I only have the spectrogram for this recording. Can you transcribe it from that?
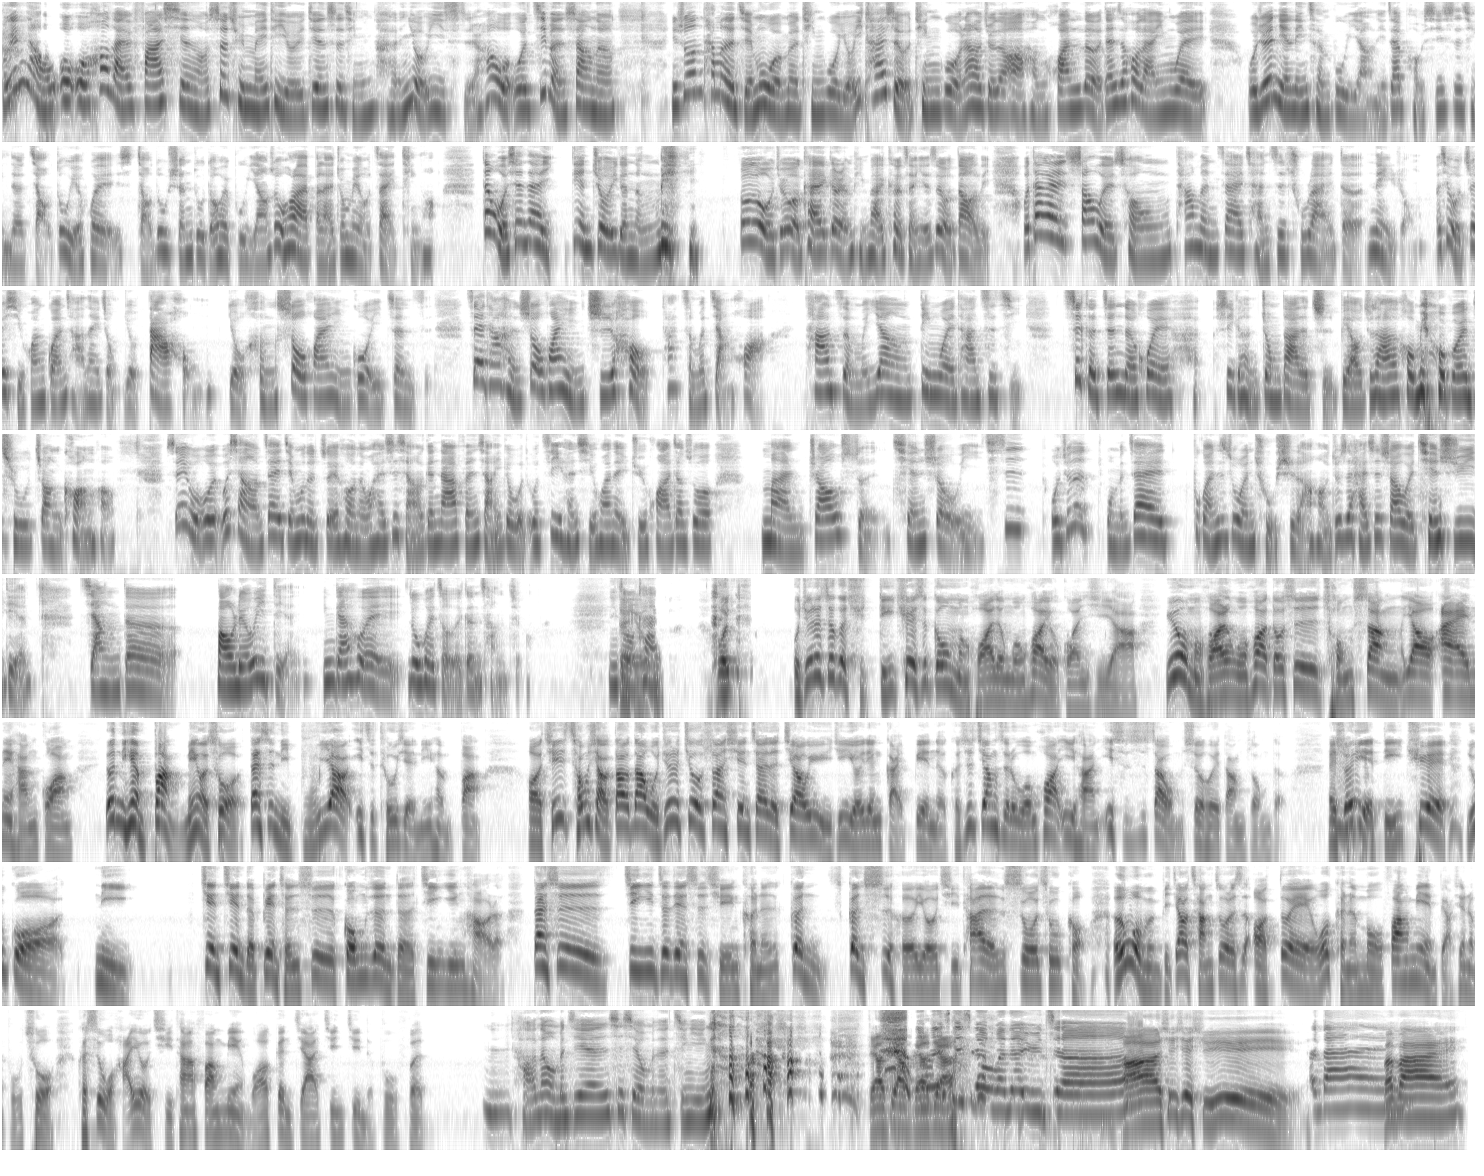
我跟你讲，我我后来发现哦，社群媒体有一件事情很有意思，然后我我基本上呢。你说他们的节目我有没有听过？有，一开始有听过，然后觉得啊很欢乐，但是后来因为我觉得年龄层不一样，你在剖析事情的角度也会角度深度都会不一样，所以我后来本来就没有再听哈。但我现在练就一个能力。不过我觉得我开个人品牌课程也是有道理。我大概稍微从他们在产制出来的内容，而且我最喜欢观察那种有大红、有很受欢迎过一阵子，在他很受欢迎之后，他怎么讲话，他怎么样定位他自己，这个真的会很是一个很重大的指标，就是他后面 会不会出状况哈。所以我，我我想在节目的最后呢，我还是想要跟大家分享一个我我自己很喜欢的一句话，叫做。满招损，谦受益。其实我觉得我们在不管是做人处事啦，哈，就是还是稍微谦虚一点，讲的保留一点，应该会路会走得更长久。你怎么看？我我觉得这个的确是跟我们华人文化有关系啊，因为我们华人文化都是崇尚要爱爱内涵光，因为你很棒没有错，但是你不要一直凸显你很棒。哦，其实从小到大，我觉得就算现在的教育已经有一点改变了，可是这样子的文化意涵一直是在我们社会当中的。诶，所以也的确，如果你渐渐的变成是公认的精英好了，但是精英这件事情可能更更适合由其他人说出口，而我们比较常做的是，哦，对，我可能某方面表现的不错，可是我还有其他方面我要更加精进的部分。嗯，好，那我们今天谢谢我们的精英，不要这样，不要这样，谢谢我们的宇哲，好，谢谢徐玉，拜拜，拜拜。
